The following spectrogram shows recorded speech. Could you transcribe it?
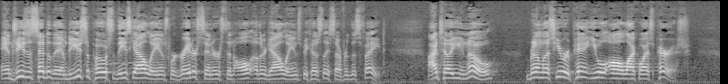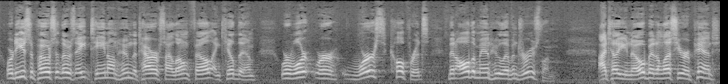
And Jesus said to them, Do you suppose that these Galileans were greater sinners than all other Galileans because they suffered this fate? I tell you, no, but unless you repent, you will all likewise perish. Or do you suppose that those 18 on whom the Tower of Siloam fell and killed them were, were worse culprits than all the men who live in Jerusalem? I tell you no, but unless you repent,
